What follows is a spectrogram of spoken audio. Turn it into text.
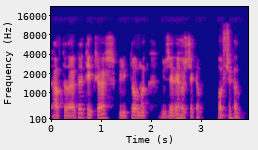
haftalarda tekrar birlikte olmak üzere. Hoşçakalın. Hoşçakalın.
